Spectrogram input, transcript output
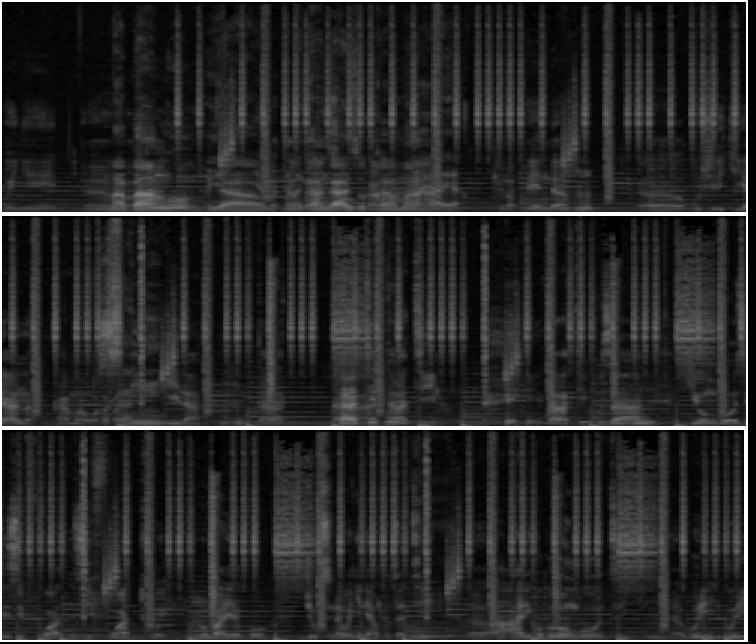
kwenye uh, mabango ya ya matangazo matangazo kama kama haya. haya. Tunapenda Mhm, uh, kushirikiana kama wasanii ila mhm. taratibu, uh, taratibu, taratibu za mhm. kiongozi zifuatwe. zifuat urumva rero ko jukes nawe nyine yavuze ati uh, hariho uburongozi uh, buri buri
